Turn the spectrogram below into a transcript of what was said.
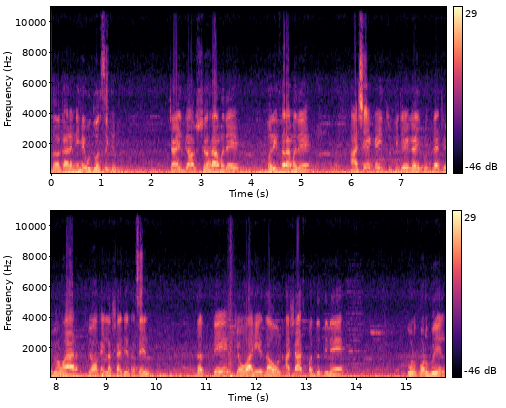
सहकाऱ्यांनी हे उद्ध्वस्त केलं. चाळीसगाव शहरामध्ये परिसरामध्ये असे काही चुकीचे गैरकृत्याचे व्यवहार किंवा काही लक्षात येत असेल तर ते केव्हाही जाऊन अशाच पद्धतीने तोडफोड होईल.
